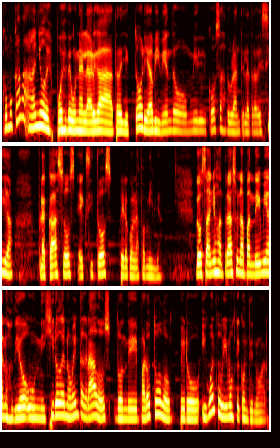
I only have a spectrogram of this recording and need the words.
Como cada año después de una larga trayectoria, viviendo mil cosas durante la travesía, fracasos, éxitos, pero con la familia. Dos años atrás una pandemia nos dio un giro de 90 grados donde paró todo, pero igual tuvimos que continuar.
